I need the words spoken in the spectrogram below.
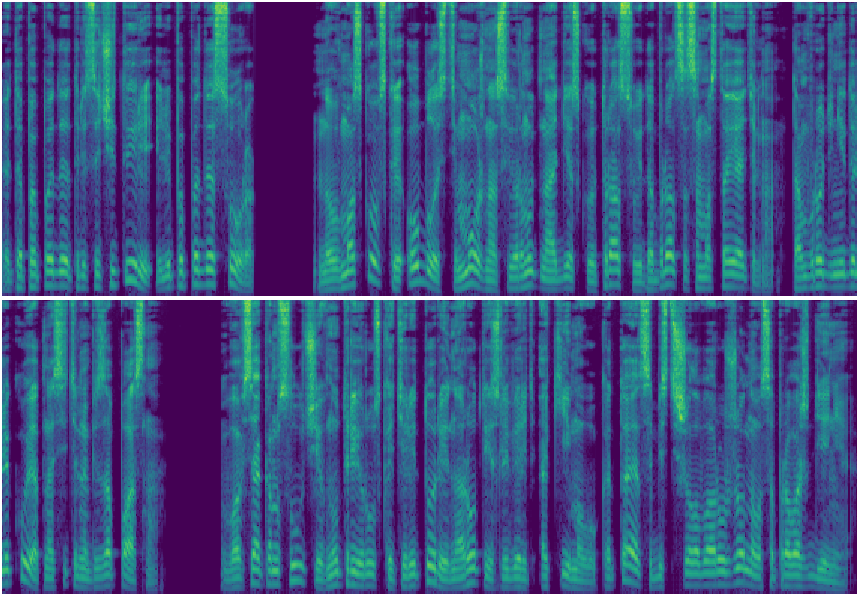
это ППД-34 или ППД-40? Но в Московской области можно свернуть на Одесскую трассу и добраться самостоятельно. Там вроде недалеко и относительно безопасно. Во всяком случае, внутри русской территории народ, если верить Акимову, катается без тяжеловооруженного сопровождения.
